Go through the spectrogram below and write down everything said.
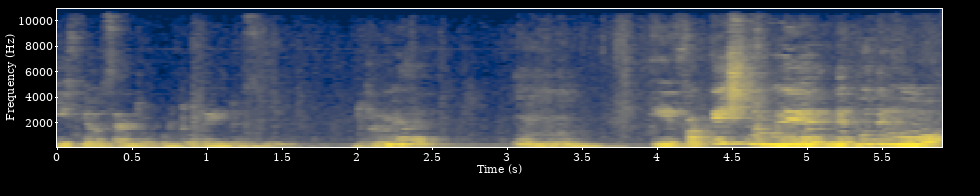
їхнього центру культури і дозвілля. Зрозуміли? Угу. І фактично ми не будемо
